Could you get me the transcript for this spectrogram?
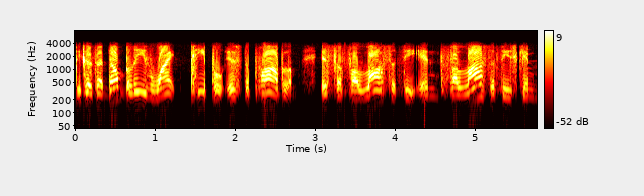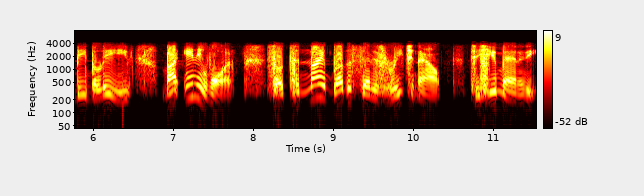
Because I don't believe white people is the problem. It's a philosophy, and philosophies can be believed by anyone. So tonight, Brother Seth is reaching out to humanity,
